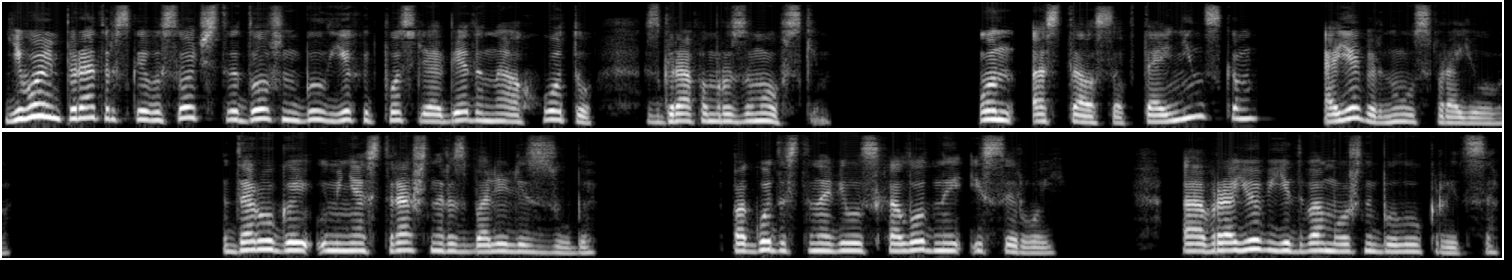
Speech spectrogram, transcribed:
Его императорское высочество должен был ехать после обеда на охоту с графом Разумовским. Он остался в Тайнинском, а я вернулась в Раёво. Дорогой у меня страшно разболелись зубы. Погода становилась холодной и сырой, а в Раеве едва можно было укрыться.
